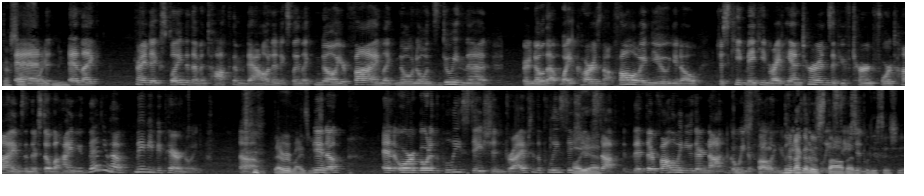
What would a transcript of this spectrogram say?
that's so and frightening. and like trying to explain to them and talk them down and explain like no you're fine. Like no no one's doing that. Or no that white car is not following you. You know just keep making right hand turns. If you've turned four times and they're still behind you then you have maybe be paranoid. Um, that reminds me. you know? And or go to the police station. Drive to the police station Oh, yeah. and stop. If they're following you they're not going to follow you. They're not gonna police stop at the police station.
